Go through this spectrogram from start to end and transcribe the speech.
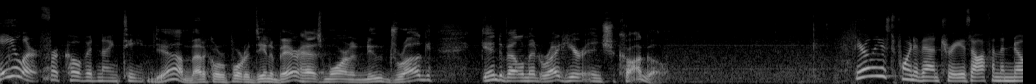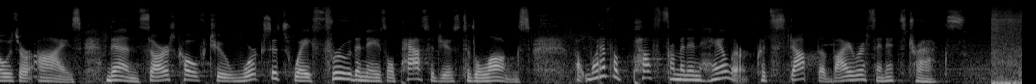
inhaler for COVID 19. Yeah, medical reporter Dina Bair has more on a new drug in development right here in Chicago. The earliest point of entry is often the nose or eyes. Then SARS-CoV-2 works its way through the nasal passages to the lungs. But what if a puff from an inhaler could stop the virus in its tracks?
